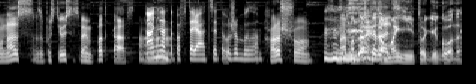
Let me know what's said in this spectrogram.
У нас запустился с вами подкаст. А, не надо повторяться, это уже было. Хорошо. Да, могу Да, это сказать- мои итоги года.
